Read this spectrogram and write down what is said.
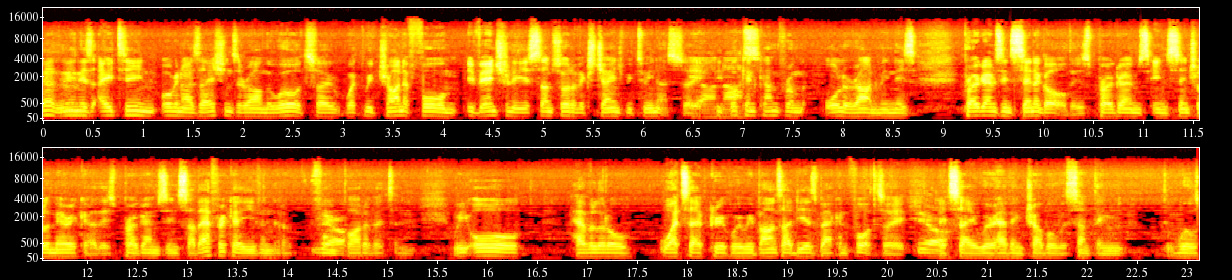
Yeah, I mean, there's 18 organizations around the world. So what we're trying to form eventually is some sort of exchange between us. So Yeah, people nice. can come from all around. I mean, there's programs in Senegal, there's programs in Central America, there's programs in South Africa even that are Yeah. part of it, and we all have a little WhatsApp group where we bounce ideas back and forth. So Yeah. let's say we're having trouble with something. We'll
